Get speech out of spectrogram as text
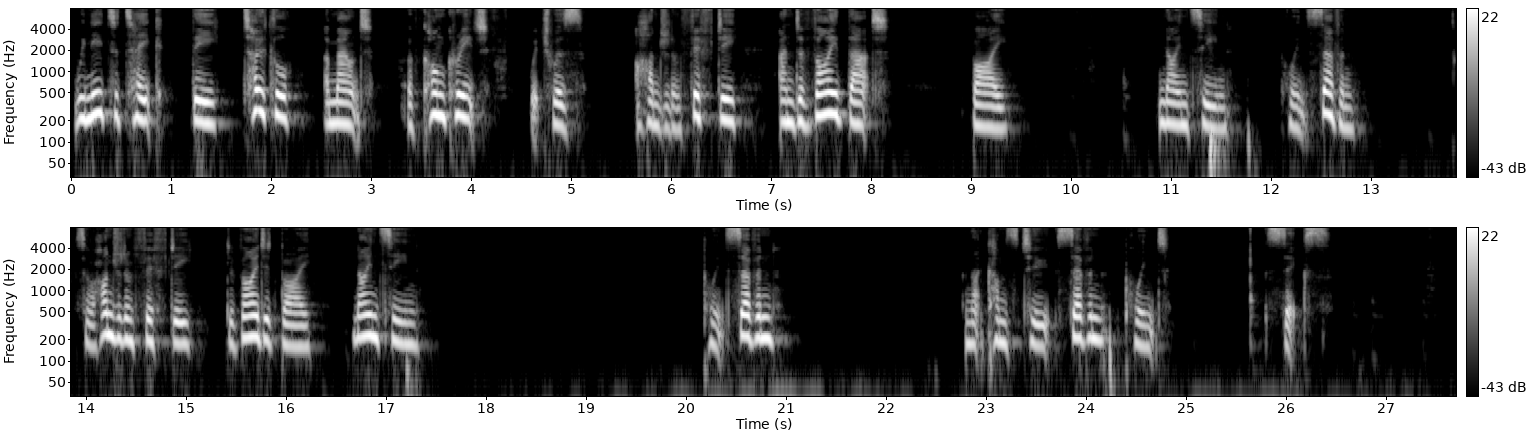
we need to take the total amount of concrete, which was 150, and divide that by 19.7. So 150 divided by 19.7, and that comes to 7.6.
